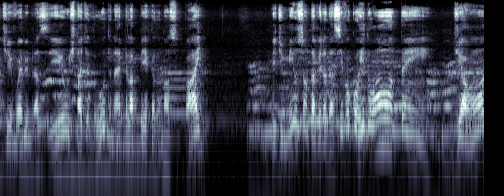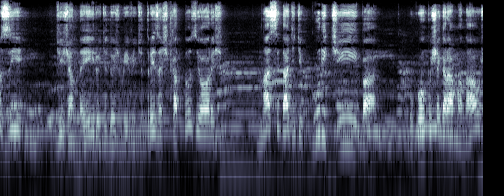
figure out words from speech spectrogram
Informativo Web Brasil está de luto né, pela perca do nosso pai, Edmilson Taveira da Silva, ocorrido ontem, dia 11 de janeiro de 2023, às 14 horas, na cidade de Curitiba. O corpo chegará a Manaus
